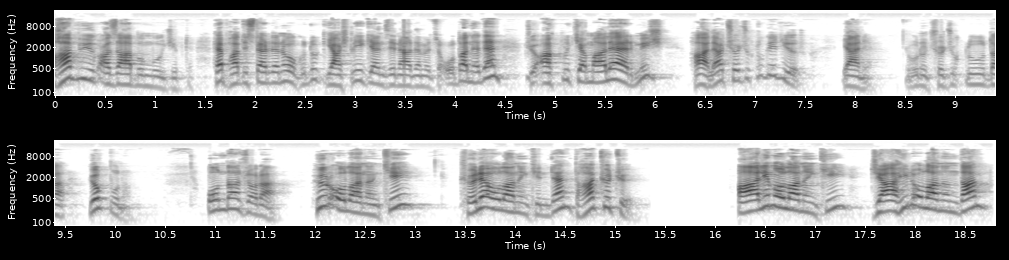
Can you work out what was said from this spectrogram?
daha büyük azabı muciptir. Hep hadislerde ne okuduk? Yaşlıyken zina demesi. O da neden? Çünkü aklı kemale ermiş, hala çocukluk ediyor. Yani bunun çocukluğu da yok bunun. Ondan sonra hür olanınki köle olanınkinden daha kötü. Alim olanınki cahil olanından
